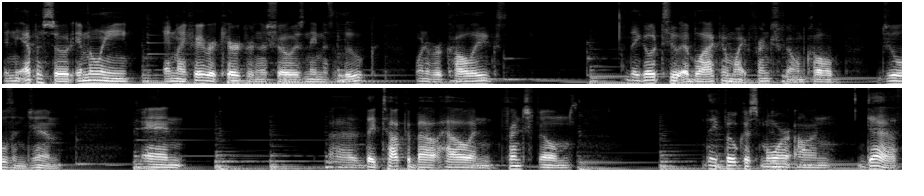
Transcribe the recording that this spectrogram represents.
in the episode, Emily and my favorite character in the show, his name is Luc, one of her colleagues. They go to a black and white French film called Jules and Jim. And uh, they talk about how in French films they focus more on death,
